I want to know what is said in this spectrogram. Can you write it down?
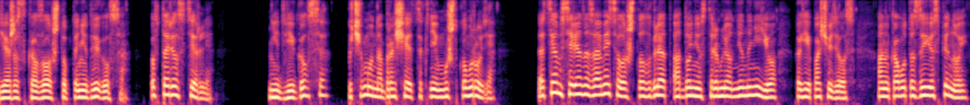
«Я же сказал, чтоб ты не двигался», — повторил Стерли. «Не двигался? Почему он обращается к ней в мужском роде?» Затем Сирена заметила, что взгляд Адони устремлен не на нее, как ей почудилось, а на кого-то за ее спиной.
